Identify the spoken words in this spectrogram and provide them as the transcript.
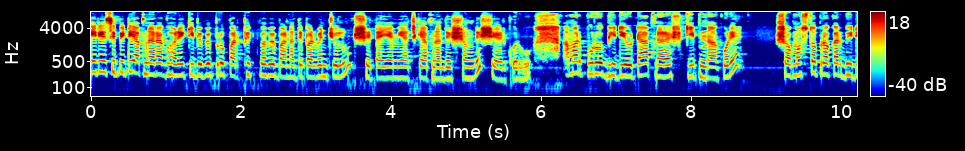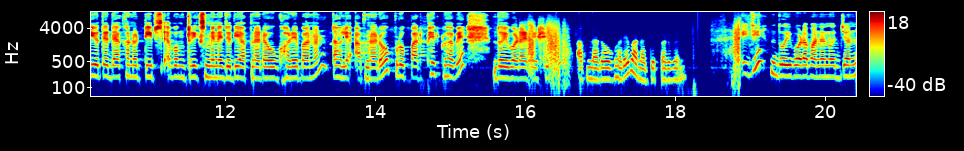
এই রেসিপিটি আপনারা ঘরে কীভাবে পুরো পারফেক্টভাবে বানাতে পারবেন চলুন, সেটাই আমি আজকে আপনাদের সঙ্গে শেয়ার করব। আমার পুরো ভিডিওটা আপনারা স্কিপ না করে সমস্ত প্রকার ভিডিওতে দেখানো টিপস এবং ট্রিক্স মেনে যদি আপনারাও ঘরে বানান, তাহলে আপনারাও পুরো পারফেক্টভাবে দই বড়ার রেসিপি আপনারাও ঘরে বানাতে পারবেন। এই যে দই বড়া বানানোর জন্য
